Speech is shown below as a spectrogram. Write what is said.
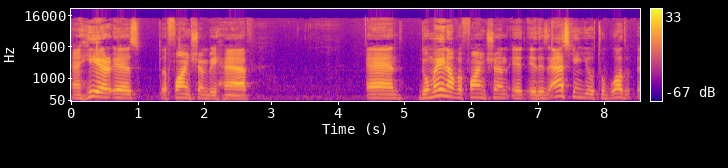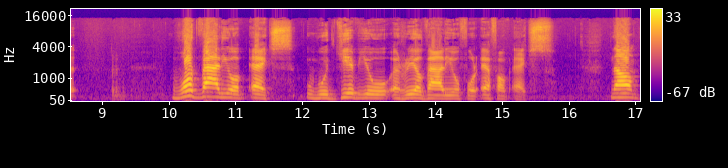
And here is the function we have. And domain of a function, it, it is asking you to what, uh, what value of x would give you a real value for f of x. Now,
